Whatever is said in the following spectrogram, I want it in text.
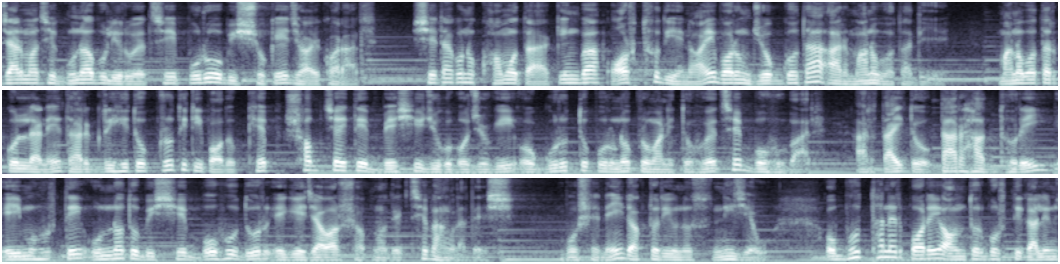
যার মাঝে গুণাবলী রয়েছে পুরো বিশ্বকে জয় করার। সেটা কোনো ক্ষমতা কিংবা অর্থ দিয়ে নয়, বরং যোগ্যতা আর মানবতা দিয়ে। মানবতার কল্যাণে তার গৃহীত প্রতিটি পদক্ষেপ সবচাইতে বেশি যুগোপযোগী ও গুরুত্বপূর্ণ প্রমাণিত হয়েছে বহুবার। আর তাই তো তার হাত ধরেই এই মুহূর্তে উন্নত বিশ্বে বহু দূর এগিয়ে যাওয়ার স্বপ্ন দেখছে বাংলাদেশ। বসে নেই ডক্টর ইউনুস নিজেও। অভ্যুত্থানের পরে অন্তর্বর্তীকালীন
